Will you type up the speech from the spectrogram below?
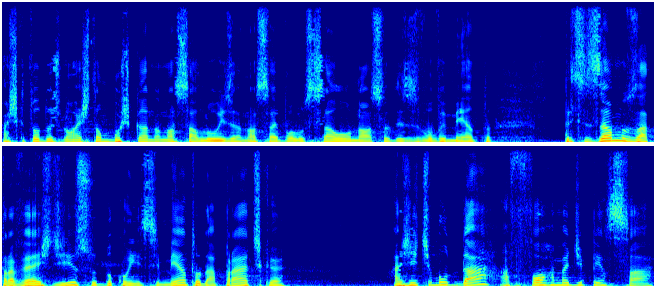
Acho que todos nós estamos buscando a nossa luz, a nossa evolução, o nosso desenvolvimento. Precisamos, através disso, do conhecimento, da prática, a gente mudar a forma de pensar,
